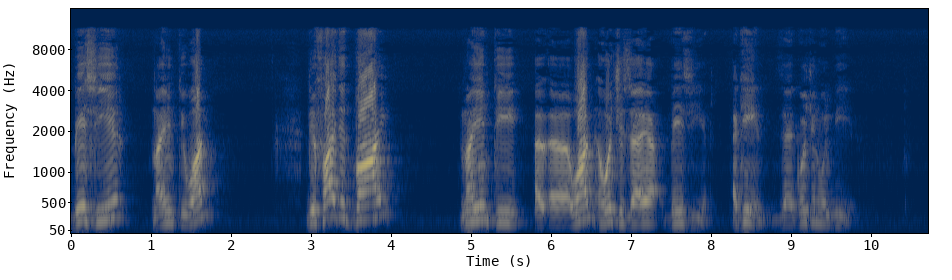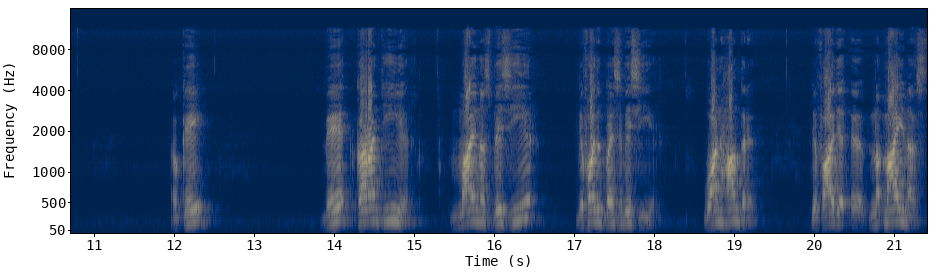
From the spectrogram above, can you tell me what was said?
base year 91, divided by 91, which is a base year. Again, the equation will be okay? Current year minus base year divided by the base year 100 divided uh, minus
